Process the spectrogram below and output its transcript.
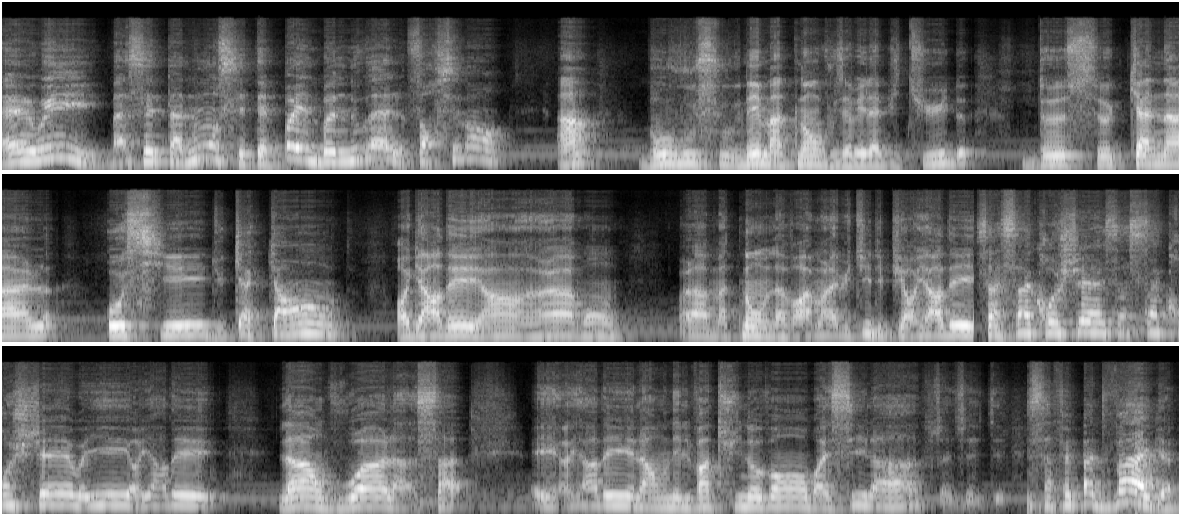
eh oui, bah cette annonce, c'était pas une bonne nouvelle, forcément. Hein vous vous souvenez maintenant, vous avez l'habitude de ce canal haussier du CAC 40. Regardez, hein, voilà, bon, voilà, maintenant on a vraiment l'habitude. Et puis regardez, ça s'accrochait, ça s'accrochait, voyez, regardez. Là, on voit, là, ça... Et regardez, là, on est le 28 novembre, et c'est là, ça fait pas de vague,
